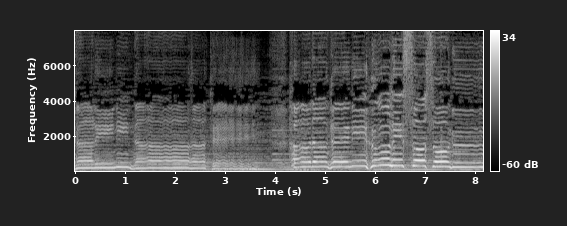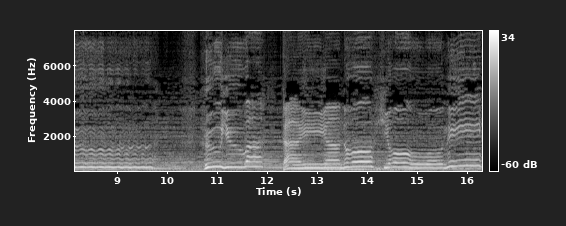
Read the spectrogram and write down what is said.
光になって肌毛に降り注ぐ冬はダイヤのように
